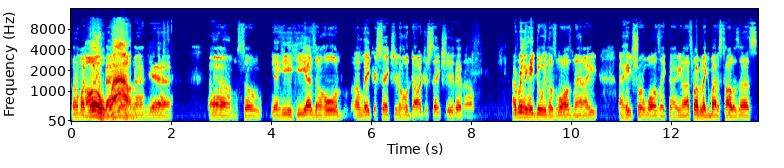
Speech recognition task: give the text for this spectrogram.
One of my oh wow, man, yeah. Um, so yeah, he he has a whole uh, Laker section, a whole Dodger section, and um, I really hate doing those walls, man. I I hate short walls like that. You know, that's probably like about as tall as us.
